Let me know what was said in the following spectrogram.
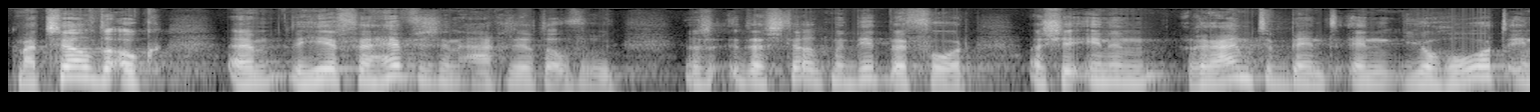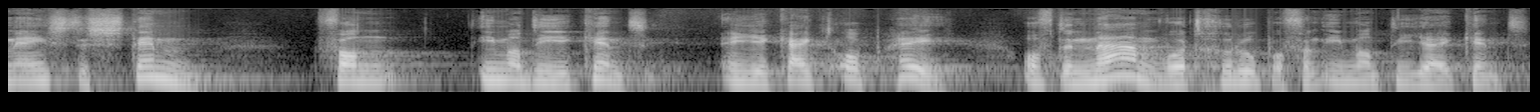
Maar hetzelfde ook, ehm, de Heer verheffen zijn aangezicht over u. Daar stel ik me dit bij voor. Als je in een ruimte bent en je hoort ineens de stem van iemand die je kent. En je kijkt op, hé, hey, of de naam wordt geroepen van iemand die jij kent.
